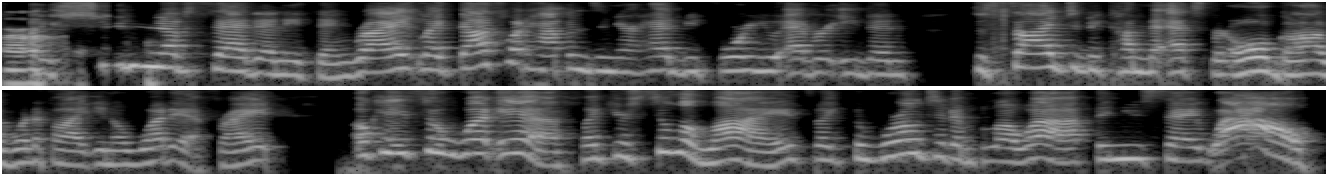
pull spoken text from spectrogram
I shouldn't have said anything, right? Like that's what happens in your head before you ever even decide to become the expert. Oh God, what if I, you know, what if, right? Okay, so what if, like you're still alive, like the world didn't blow up, then you say, wow,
